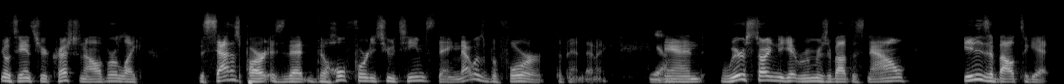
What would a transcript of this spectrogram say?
you know, to answer your question, Oliver, like the saddest part is that the whole 42 teams thing that was before the pandemic yeah. and we're starting to get rumors about this now it is about to get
